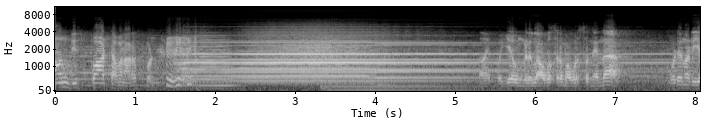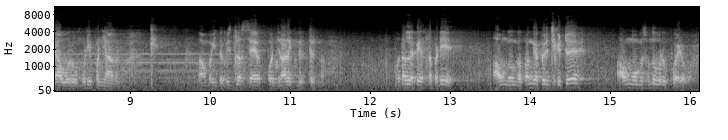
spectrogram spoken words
on the spot அவன் அரெஸ்ட் பண்ணு ஏன் உங்களை எல்லாம் அவசரம் அவர் சொன்னேன்னா உடனடியா ஒரு முடிவு பண்ணி ஆகணும் நாம இந்த பிசினஸ் கொஞ்ச நாளைக்கு நிறுத்திடணும். முதல்ல பேசினபடி அவங்கவுங்க பங்கை பிரிச்சுக்கிட்டு அவங்கவுங்க சொந்த ஊருக்கு போயிடுவோம்?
